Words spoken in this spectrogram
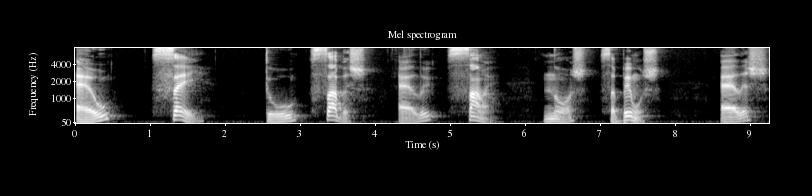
Eu sei. Tu sabes. Ele sabe. Nós sabemos. Eles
